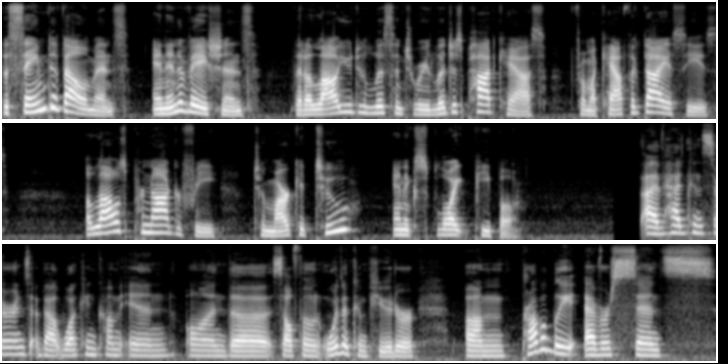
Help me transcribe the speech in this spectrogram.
The same developments and innovations that allow you to listen to religious podcasts from a Catholic diocese allows pornography to market to and exploit people. I've had concerns about what can come in on the cell phone or the computer um, probably ever since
